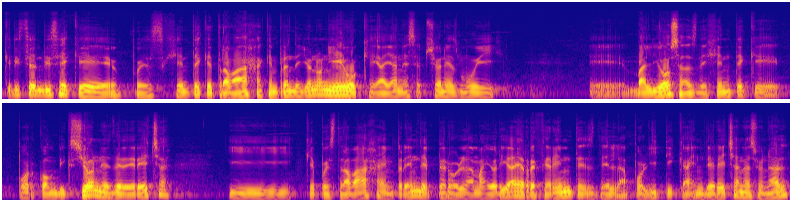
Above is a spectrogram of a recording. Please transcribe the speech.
Cristian dice que pues gente que trabaja, que emprende. Yo no niego que hayan excepciones muy valiosas de gente que por convicciones de derecha y que pues trabaja, emprende, pero la mayoría de referentes de la política en derecha nacional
